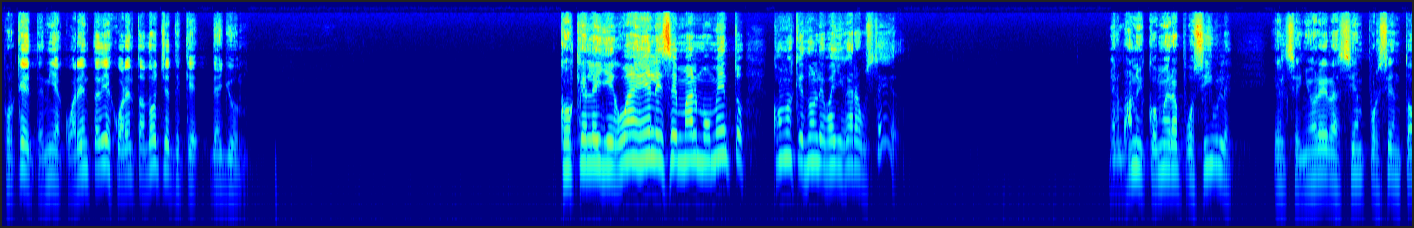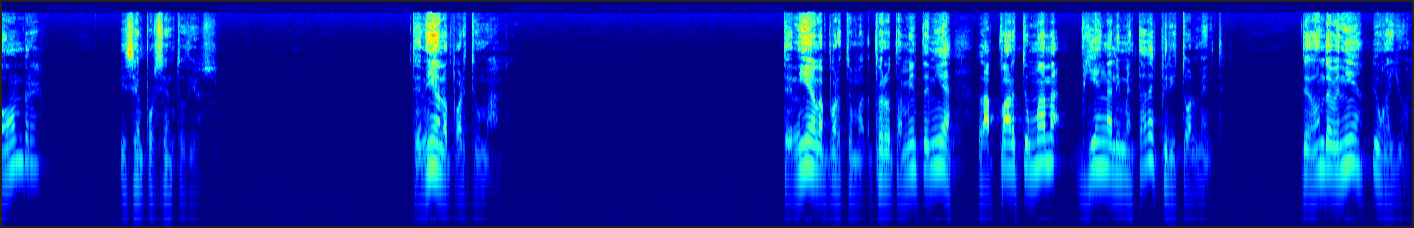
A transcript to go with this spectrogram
¿Por qué? Tenía 40 días, 40 noches de, de ayuno. Con que le llegó a él ese mal momento, ¿cómo es que no le va a llegar a usted? Hermano, ¿y cómo era posible? El Señor era 100% hombre y 100% Dios. Tenía la parte humana. Tenía la parte humana, pero también tenía la parte humana bien alimentada espiritualmente. ¿De dónde venía? De un ayuno.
